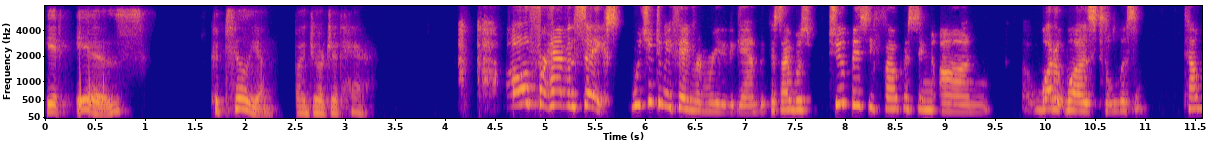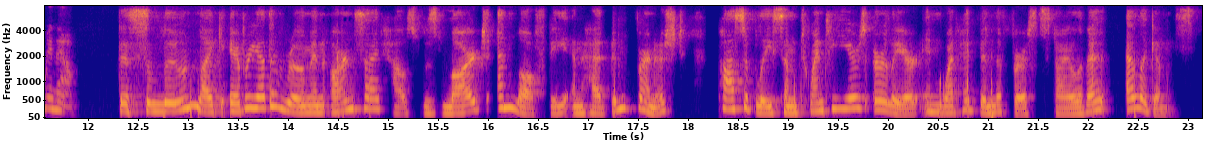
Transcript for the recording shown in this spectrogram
It is Cotillion by Georgette Heyer. Oh, for heaven's sakes, would you do me a favor and read it again? Because I was too busy focusing on what it was to listen. Tell me now. The saloon, like every other room in Arnside House, was large and lofty and had been furnished, possibly some 20 years earlier, in what had been the first style of elegance.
